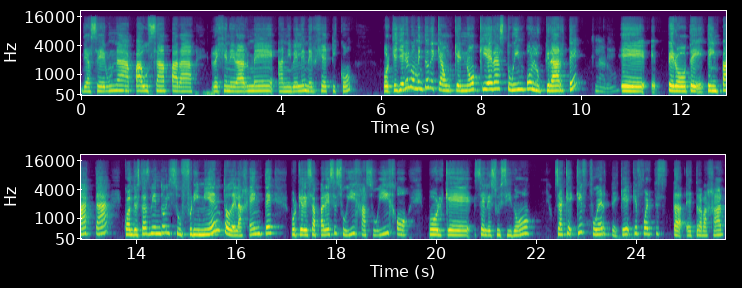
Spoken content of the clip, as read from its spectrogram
de hacer una pausa para regenerarme a nivel energético, porque llega el momento de que aunque no quieras tú involucrarte, Claro. eh, eh, pero te, te impacta cuando estás viendo el sufrimiento de la gente porque desaparece su hija, su hijo, porque se le suicidó. O sea, qué, qué fuerte, qué, qué fuerte está eh, trabajar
